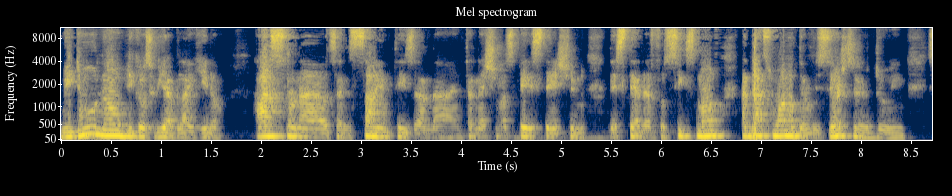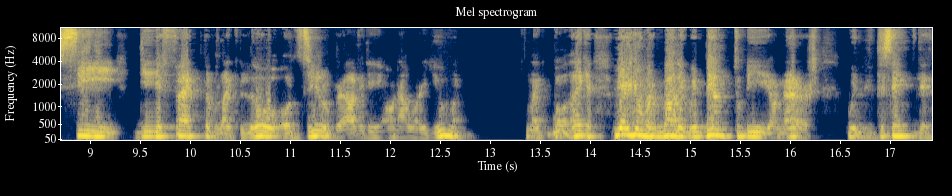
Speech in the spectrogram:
We do know because we have like you know astronauts and scientists on the International Space Station. They stay there for six months, and that's one of the research they're doing. See the effect of like low or zero gravity on our human. Like, well, hmm. like we are human body. We're built to be on Earth with the same the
